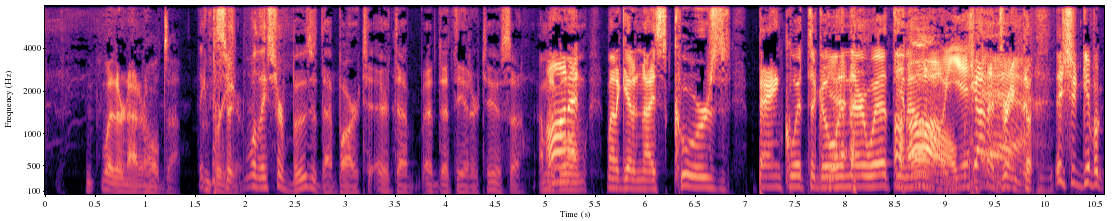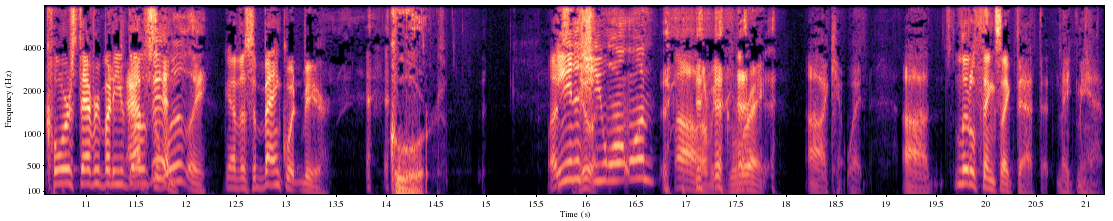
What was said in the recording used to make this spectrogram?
Whether or not it holds up. They serve- sure. Well, they serve booze at that bar at, the, at the theater too. So I'm gonna, go it. I'm gonna get a nice Coors banquet to go in there with. You know, Oh, yeah. gotta drink. They should give a Coors to everybody who goes in. absolutely. Give us a banquet beer. Coors. Enos, you want one? Oh, that'd be great. oh, I can't wait. Uh, little things like that that make me happy.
